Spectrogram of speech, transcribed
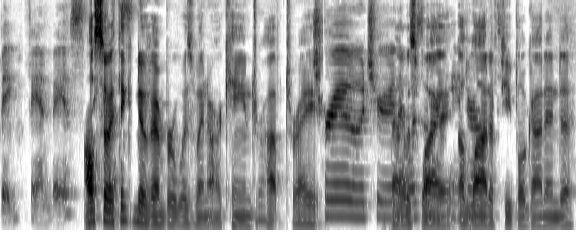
big fan base. Also, I this. think November was when Arcane dropped, right? True, true. That, was, why Arcane a lot of people got into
